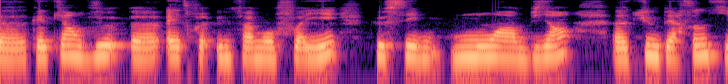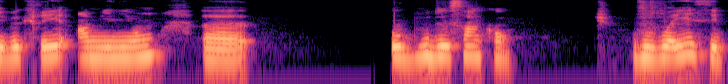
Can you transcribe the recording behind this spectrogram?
euh, quelqu'un veut euh, être une femme au foyer que c'est moins bien qu'une personne qui veut créer un million au bout de cinq ans. Vous voyez, c'est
